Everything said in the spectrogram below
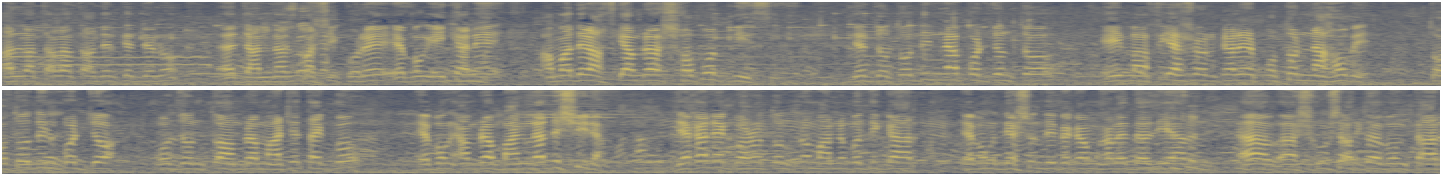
আল্লাহ তালা তাদেরকে যেন জান্নাতবাসী করে এবং এখানে আমাদের আজকে আমরা শপথ নিয়েছি যে যতদিন না পর্যন্ত এই মাফিয়া সরকারের পতন না হবে, ততদিন পর্য- পর্যন্ত আমরা মাঠে থাকব। এবং আমরা বাংলাদেশিরা যেখানে গণতন্ত্র, মানবাধিকার এবং দেশন্দী বেগম খালেদা জিয়ার সুস্বাস্থ্য এবং তার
